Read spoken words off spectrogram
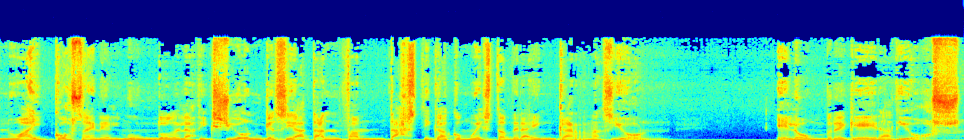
No hay cosa en el mundo de la ficción que sea tan fantástica como esta de la encarnación. El hombre que era Dios.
